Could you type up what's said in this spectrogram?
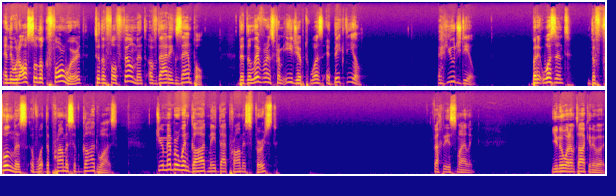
and they would also look forward to the fulfillment of that example. The deliverance from Egypt was a big deal, a huge deal. But it wasn't the fullness of what the promise of God was. Do you remember when God made that promise first? Fakhri is smiling. You know what I'm talking about.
